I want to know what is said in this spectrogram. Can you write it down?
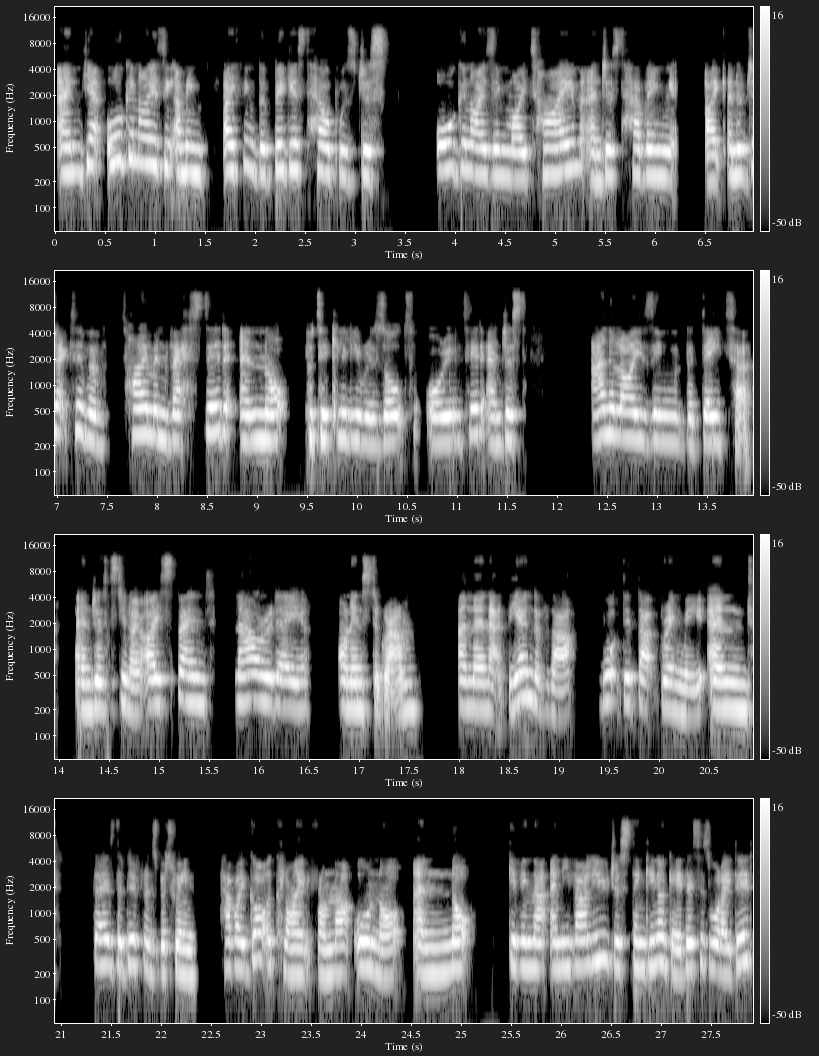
And yet, organizing, I mean, I think the biggest help was just organizing my time and just having like an objective of time invested and not particularly result oriented and just analyzing the data and just you know i spend an hour a day on instagram and then at the end of that what did that bring me and there's the difference between have I got a client from that or not, and not giving that any value, just thinking, okay, this is what I did,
